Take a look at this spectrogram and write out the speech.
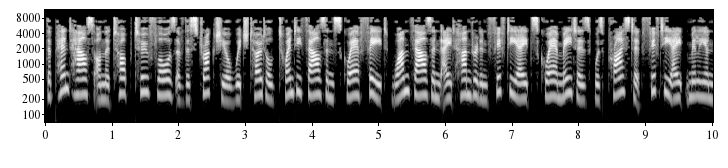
The penthouse on the top two floors of the structure which totaled 20,000 square feet 1,858 square meters was priced at $58 million,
